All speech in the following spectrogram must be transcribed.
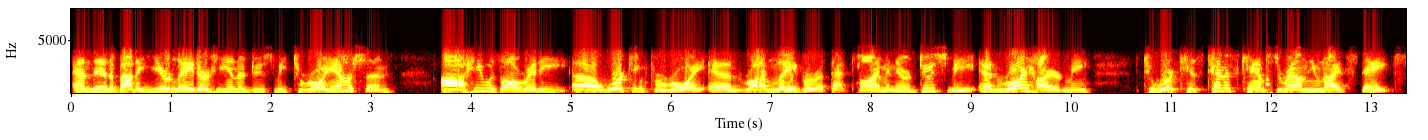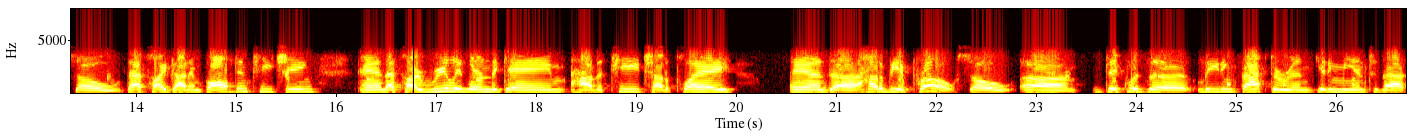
And then about a year later he introduced me to roy emerson uh, he was already uh, working for Roy and Rod Laver at that time and introduced me, and Roy hired me to work his tennis camps around the United States. So that's how I got involved in teaching, and that's how I really learned the game, how to teach, how to play, and uh, how to be a pro. So uh, Dick was the leading factor in getting me into that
